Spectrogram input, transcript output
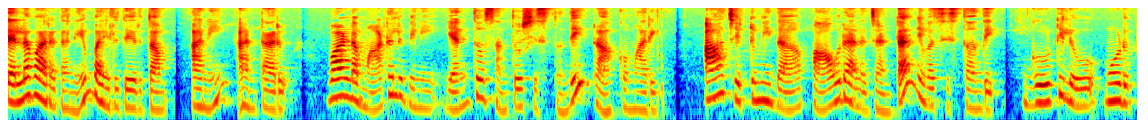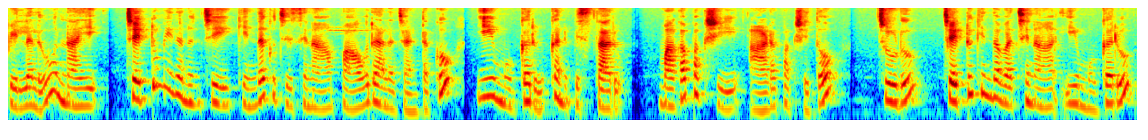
తెల్లవారగానే బయలుదేరుతాం అని అంటారు. వాళ్ళ మాటలు విని ఎంతో సంతోషిస్తుంది రాకుమారి. ఆ చెట్టు మీద పావురాల జంట నివసిస్తోంది. గూటిలో మూడు పిల్లలు ఉన్నాయి. చెట్టు మీద నుంచి కిందకు చేసిన పావురాల జంటకు ఈ ముగ్గురు కనిపిస్తారు. మగపక్షి ఆడపక్షితో చూడు చెట్టు కింద వచ్చిన ఈ ముగ్గురు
